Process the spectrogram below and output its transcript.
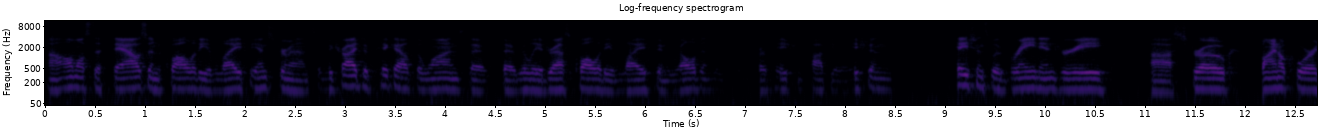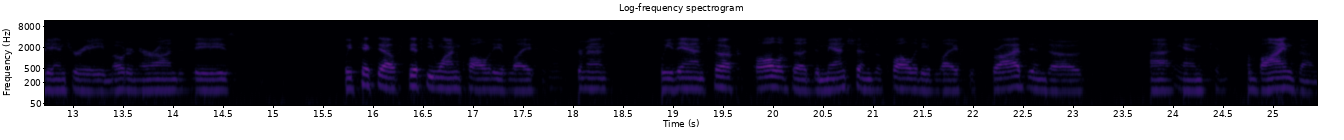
uh, almost a thousand quality of life instruments, and we tried to pick out the ones that, that really address quality of life in relevantly similar patient populations. Patients with brain injury, uh, stroke, spinal cord injury, motor neuron disease. We picked out 51 quality of life instruments. We then took all of the dimensions of quality of life described in those uh, and com- combined them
